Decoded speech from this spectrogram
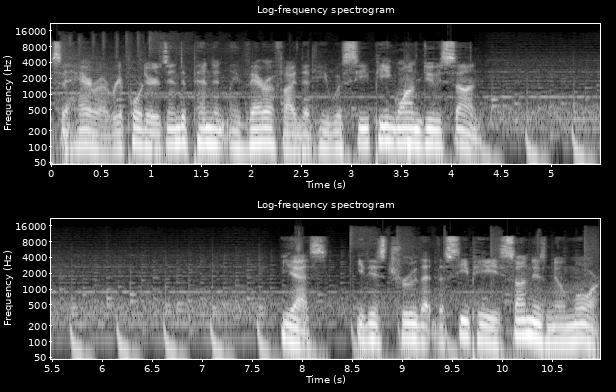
SaharaReporters independently verified that he was CP Gwandu's son. Yes, it is true that the CP's son is no more.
